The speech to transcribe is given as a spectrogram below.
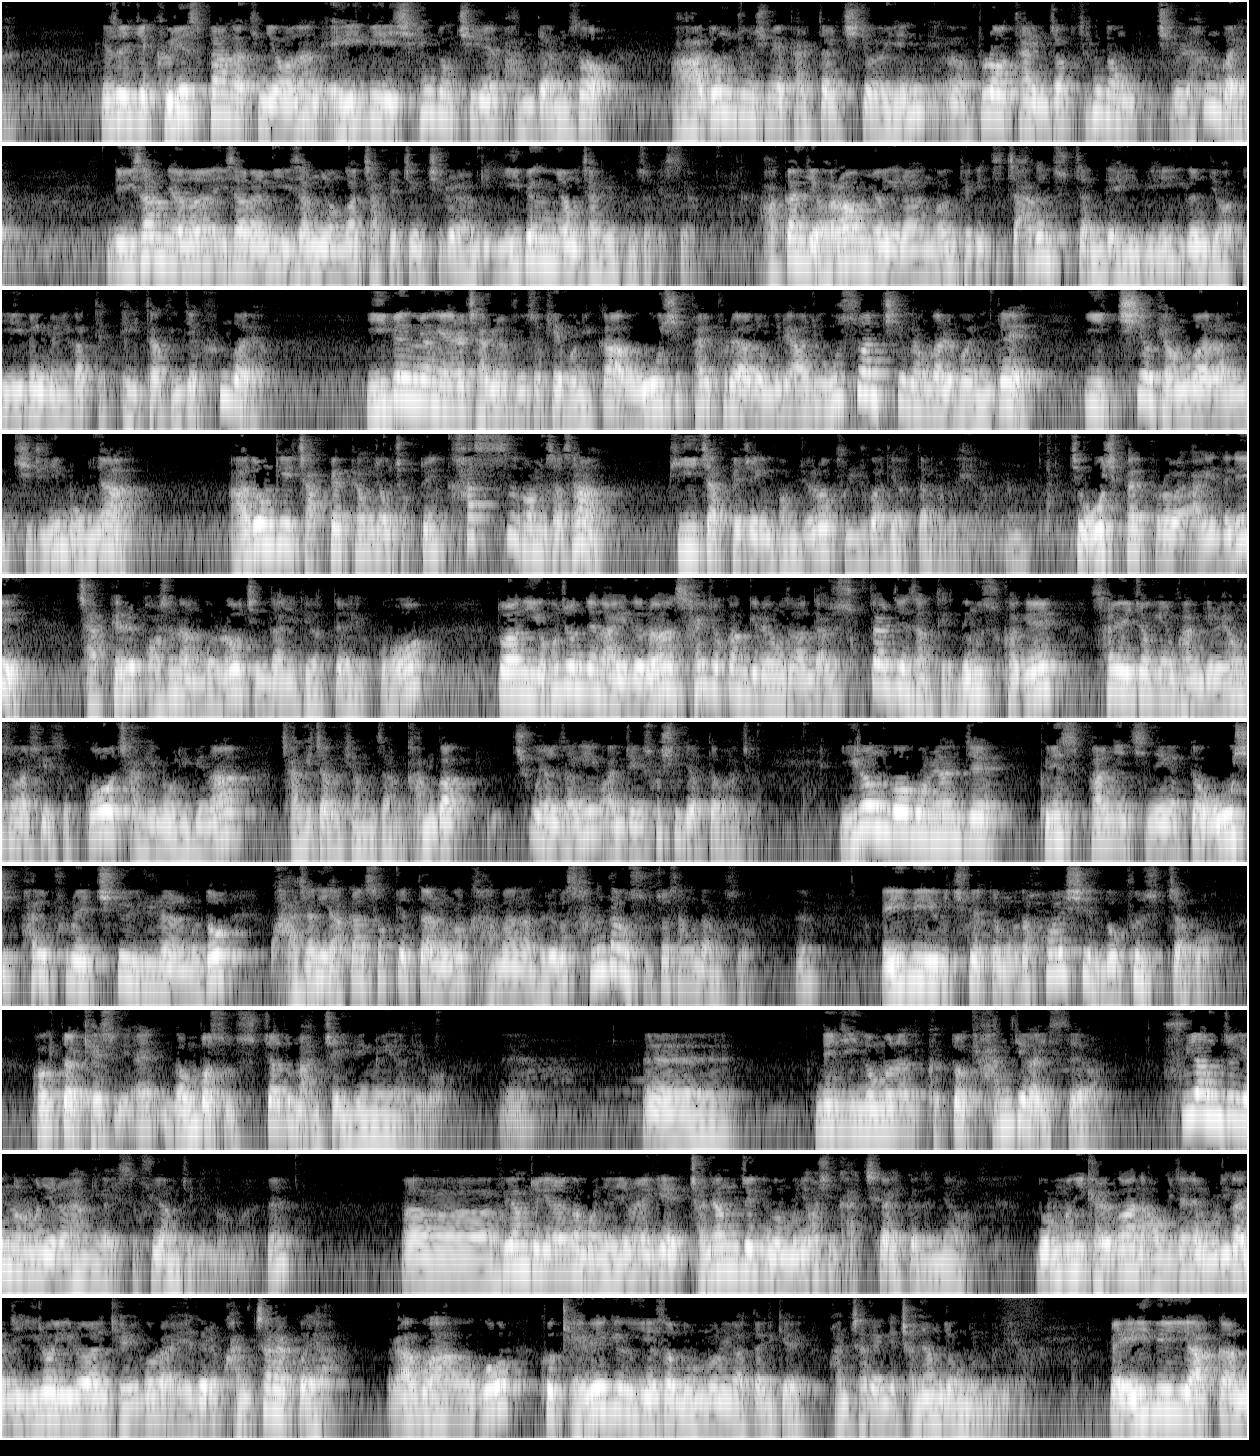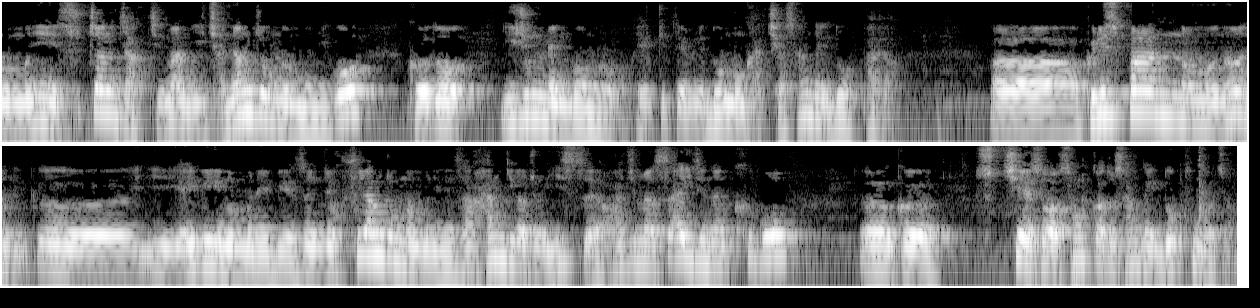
그래서 이제 그린스판 같은 경우는 ABA 행동 치료에 반대하면서 아동 중심의 발달 치료인 어, floortime적 행동 치료를 한 거예요. 근데 2, 3년은 이 사람이 2, 3년간 자폐증 치료를 한 게 200명 자료를 분석했어요. 아까 이제 19명이라는 건 되게 작은 숫자인데 ABA 이건 200명이니까 데이터가 굉장히 큰 거예요. 200명의 애를 자료를 분석해 보니까 58%의 아동들이 아주 우수한 치료 경과를 보였는데 이 치료 경과라는 기준이 뭐냐? 아동기 자폐 평정 척도인 카스 검사상 비자폐적인 범죄로 분류가 되었다라고 해요. 즉 58% 아이들이 자폐를 벗어난 걸로 진단이 되었다 했고 또한 이 호전된 아이들은 사회적 관계를 형성하는데 아주 숙달된 상태, 능숙하게 사회적인 관계를 형성할 수 있었고 자기 몰입이나 자기 자극 현상, 감각 추구 현상이 완전히 소실되었다고 하죠. 이런 거 보면 이제 그린스판이 진행했던 58%의 치료율이라는 것도 과정이 약간 섞였다는 걸 감안하더라도 상당수죠, 상당수. ABA로 치료했던 것보다 훨씬 높은 숫자고 거기다 개수, 넘버 수 숫자도 많죠. 200명이나 되고. 예. 예. 근데 이 논문은 그또 한계가 있어요. 후양적인 논문이라는 한계가 있어. 요 후양적인 논문. 예? 어, 후양적이라는 건 뭐냐면 이게 전향적인 논문이 훨씬 가치가 있거든요. 논문이 결과가 나오기 전에 우리가 이제 이러이러한 계획으로 애들을 관찰할 거야. 라고 하고 그 계획에 의해서 논문을 갖다 이렇게 관찰하는 게 전향적 논문이에요. 그러니까 ABA 아까 논문이 숫자는 작지만 이 전형적 논문이고 그것도 이중맹검으로 했기 때문에 논문 가치가 상당히 높아요. 어, 그리스판 논문은 그, 이 ABA 논문에 비해서 이제 후양적 논문이라서 한계가 좀 있어요. 하지만 사이즈는 크고, 어, 그 수치에서 성과도 상당히 높은 거죠.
